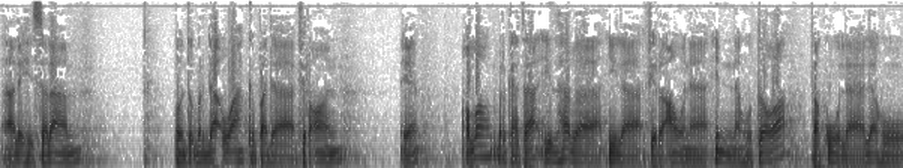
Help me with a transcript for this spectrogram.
alaihi salam untuk berdakwah kepada Firaun ya Allah berkata, "Idhaba ila fir'auna innahu tagha faqula lahu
